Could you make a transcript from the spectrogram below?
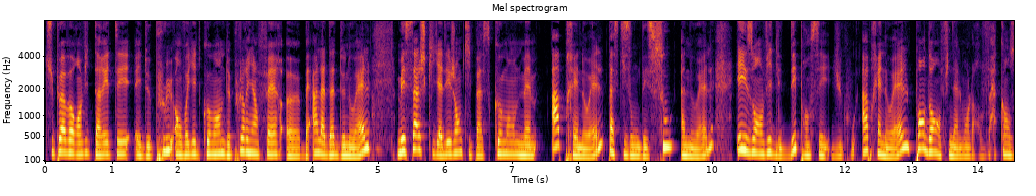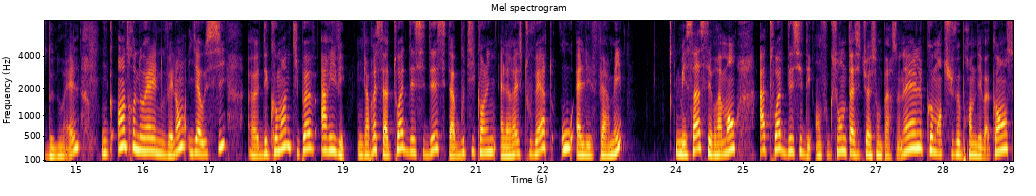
Tu peux avoir envie de t'arrêter et de plus envoyer de commandes, de plus rien faire euh, ben, à la date de Noël. Mais sache qu'il y a des gens qui passent commande même après Noël parce qu'ils ont des sous à Noël et ils ont envie de les dépenser du coup après Noël pendant finalement leurs vacances de Noël. Donc entre Noël et Nouvel An, il y a aussi euh, des commandes qui peuvent arriver. Donc après c'est à toi de décider si ta boutique en ligne elle reste ouverte ou elle est fermée. Mais ça, c'est vraiment à toi de décider en fonction de ta situation personnelle, comment tu veux prendre des vacances,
